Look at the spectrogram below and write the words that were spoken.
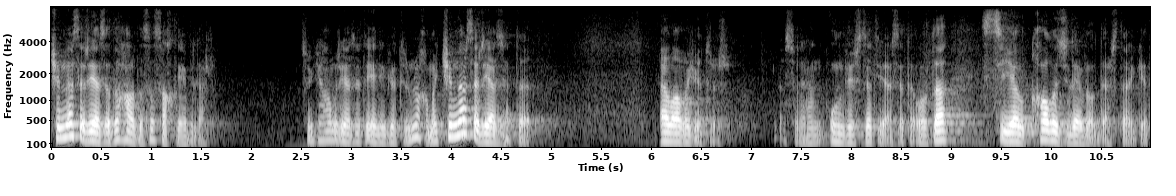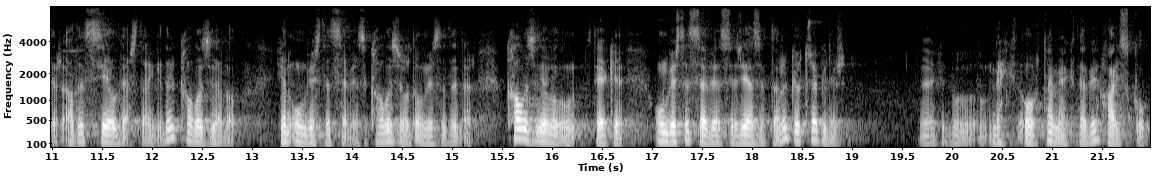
kimlərsə riyaziyyatı hardasa saxlaya bilər. Çünki hamı riyaziyyatı eyni götürmür, amma kimlərsə riyaziyyatı əlavə götürür. Məsələn, universitet riyaziyyatı. Orada CL college level dərslər gedir. Adı CL dərslər gedir, college level. Yəni universitet səviyyəsi. College orada universitet edir. College level deyək ki, universitet səviyyəsi riyaziyyatları götürə bilir. Yəni ki, bu məktəb, orta məktəbi high school.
